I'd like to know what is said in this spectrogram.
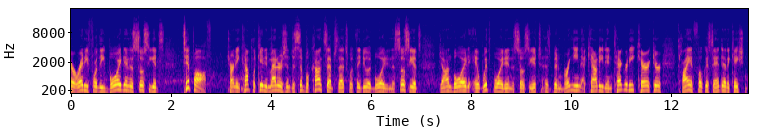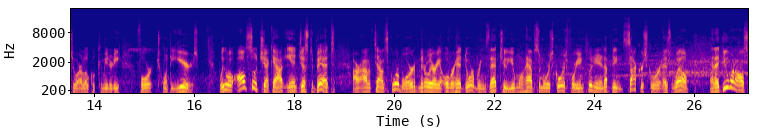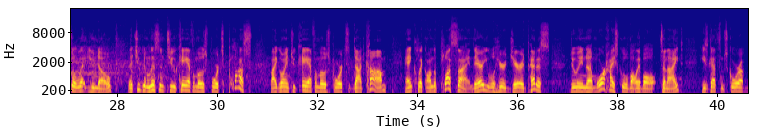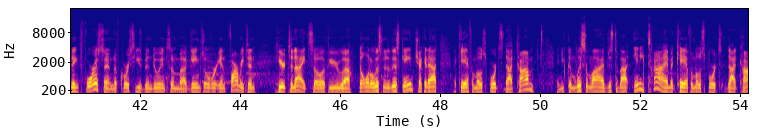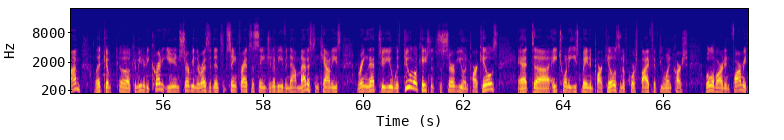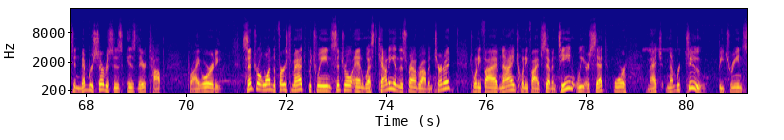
are ready for the Boyd and Associates tip-off turning complicated matters into simple concepts. That's what they do at Boyd and Associates. John Boyd and with Boyd and Associates has been bringing accounting integrity, character, client focus, and dedication to our local community for 20 years. We will also check out in just a bit our out of town scoreboard. Middle area overhead door brings that to you, and we'll have some more scores for you, including an updated soccer score as well. And I do want to also let you know that you can listen to KFMO Sports Plus by going to kfmosports.com and click on the plus sign. There you will hear Jared Pettis doing uh, more high school volleyball tonight. He's got some score updates for us, and of course, he's been doing some uh, games over in Farmington here tonight. So if you uh, don't want to listen to this game, check it out at kfmosports.com. And you can listen live just about any time at KFMOsports.com. Lead uh, Community Credit Union, serving the residents of St. Francois, St. Genevieve, and now Madison counties, bring that to you with two locations to serve you in Park Hills at uh, 820 East Main in Park Hills, and of course 551 Karsch Boulevard in Farmington. Member services is their top priority. Central won the first match between Central and West County in this round robin tournament 25 9, 25 17. We are set for match number two, featuring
